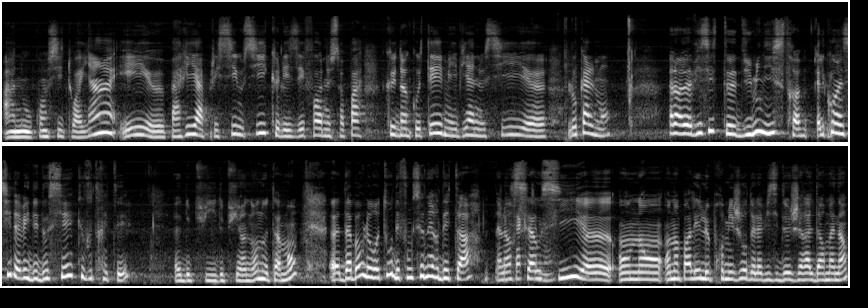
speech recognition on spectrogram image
à nos concitoyens et euh, Paris apprécie aussi que les efforts ne soient pas que d'un côté mais viennent aussi localement. Alors la visite du ministre, elle coïncide avec des dossiers que vous traitez depuis, depuis un an notamment. Euh, d'abord, le retour des fonctionnaires d'État. Alors ça aussi, euh, on, en, on, en, parlait le premier jour de la visite de Gérald Darmanin.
